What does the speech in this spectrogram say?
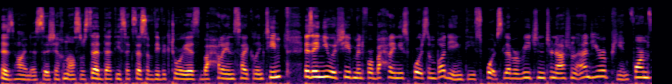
His Highness Sheikh Nasser said that the success of the victorious Bahrain cycling team is a new achievement for Bahraini sports, embodying the sports level reach international and European forms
